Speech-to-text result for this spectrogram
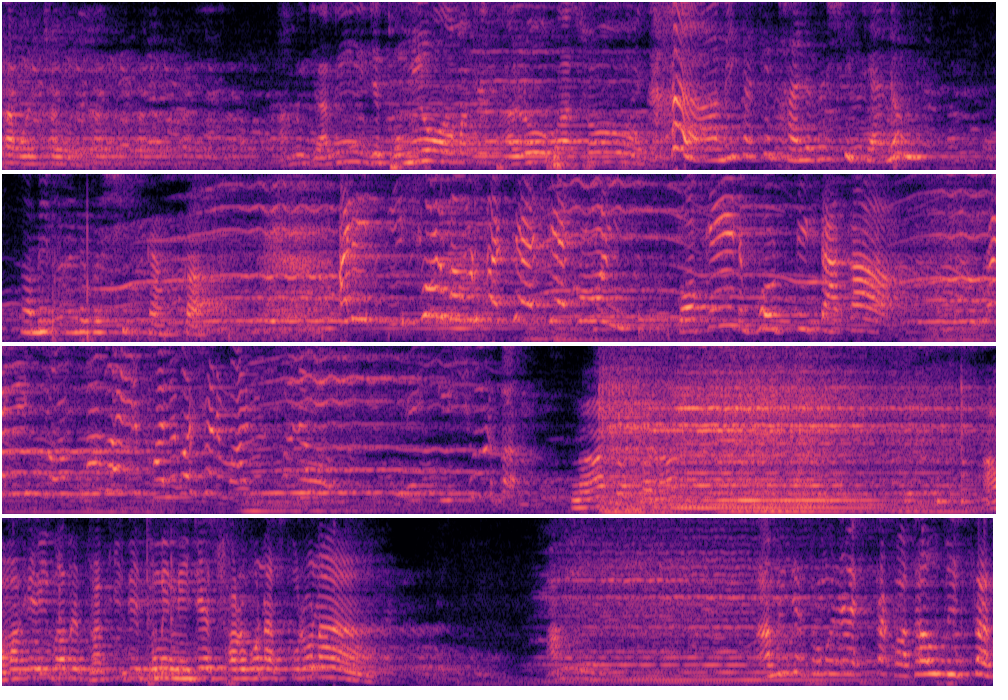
কথা বলছো? আমি জানি যে তুমিও আমাকে ভালোবাসো। হ্যাঁ, আমি তাকে ভালোবাসি জানো? আমি ভালোবাসি টাকা। আরে কিশোর বাবুর কাছে আছে এখন। পকেট ভর্তি টাকা। তাই এই চম্পা ভাইয়ের ভালোবাসার মানুষ হলো এই কিশোর বাবু। না চম্পা না। আমাকে এইভাবে ফাঁকি দিয়ে তুমি নিজের সর্বনাশ করো না। আমি আমি যে তোমার একটা কথাও বিশ্বাস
